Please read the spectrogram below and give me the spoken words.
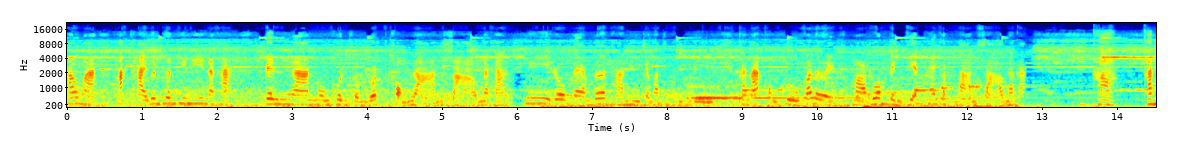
เข้ามาทักทายเพื่อนๆที่นี่นะคะ เป็นงานมงคลสมรสของหลานสาวนะคะ นี่โรงแรมเลิศธานีจังหวัดสุพรรณบุรีคณะของครูก็เลยมาร่วมเป็นเกียรติให้กับหลานสาวนะคะ ค่ะ ขั้น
